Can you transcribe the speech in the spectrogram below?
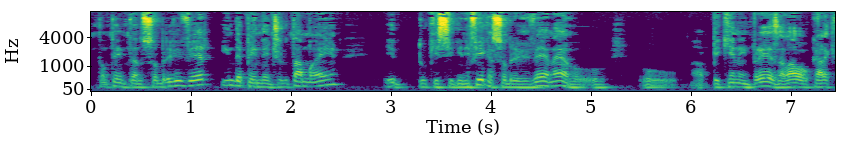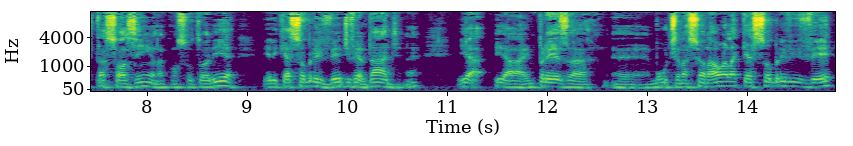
estão tentando sobreviver, independente do tamanho e do que significa sobreviver, né? O, o, a pequena empresa lá, o cara que está sozinho na consultoria, ele quer sobreviver de verdade, né? E a, e a empresa é, multinacional, ela quer sobreviver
